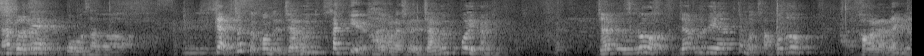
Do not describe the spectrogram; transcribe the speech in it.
中そうで重さが。じゃあちょっと今度ジャブさっきお話ししたジャブっぽい感じ。ジャブのジャブでやってもさほど変わらないよ。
